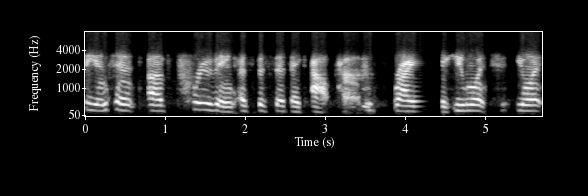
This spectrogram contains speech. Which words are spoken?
the intent of proving a specific outcome, right? You want you want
